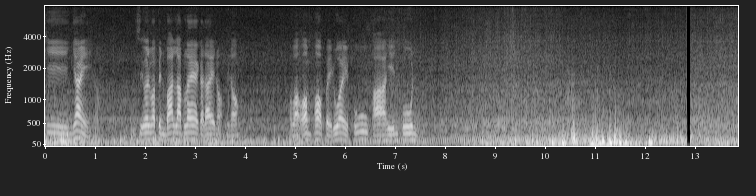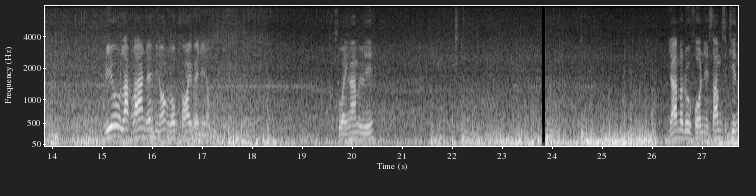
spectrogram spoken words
ที่ใหญ่เนาะสิเอิ้นว่าเป็นบ้านรับแรกก็ได้เนาะพี่น้อง เพราะว่าอ้อมหอบไปด้วยผู้พาหินปูนวิวหลักล้านเลยพี่น้องลงคอยไปนี่เนาะ สวยงามเลยยามมาดูฝนนี่ซ้ำสกิน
